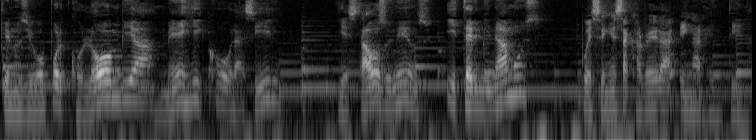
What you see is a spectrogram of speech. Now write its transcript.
que nos llevó por Colombia, México, Brasil y Estados Unidos y terminamos pues en esa carrera en Argentina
